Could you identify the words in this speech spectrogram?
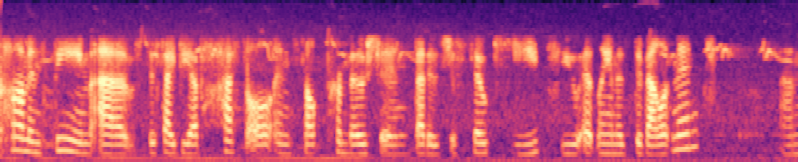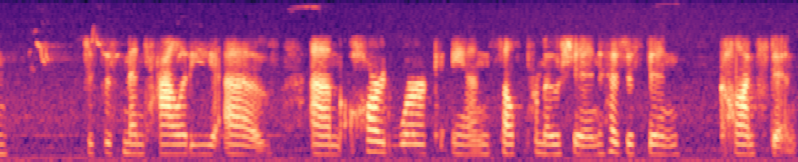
common theme of this idea of hustle and self promotion that is just so key to Atlanta's development. Um, just this mentality of um, hard work and self promotion has just been constant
